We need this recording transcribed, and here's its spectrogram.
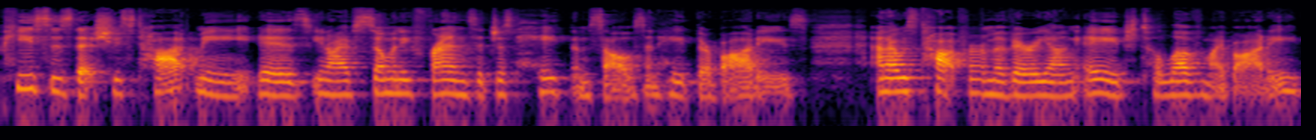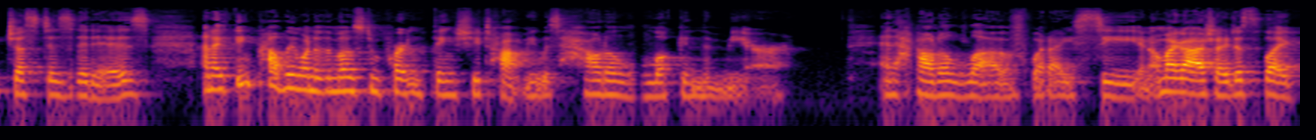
pieces that she's taught me is you know i have so many friends that just hate themselves and hate their bodies and i was taught from a very young age to love my body just as it is and i think probably one of the most important things she taught me was how to look in the mirror and how to love what i see and oh my gosh i just like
